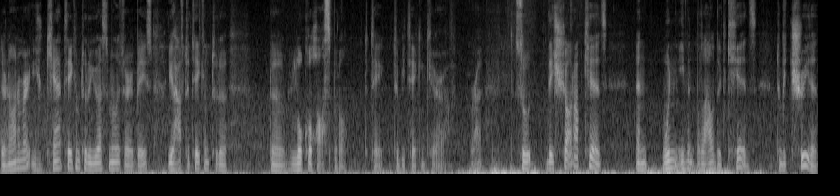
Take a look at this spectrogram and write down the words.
They're non-American. You can't take them to the U.S. military base. You have to take them to the the local hospital to take to be taken care of." Right so they shot up kids and wouldn't even allow the kids to be treated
